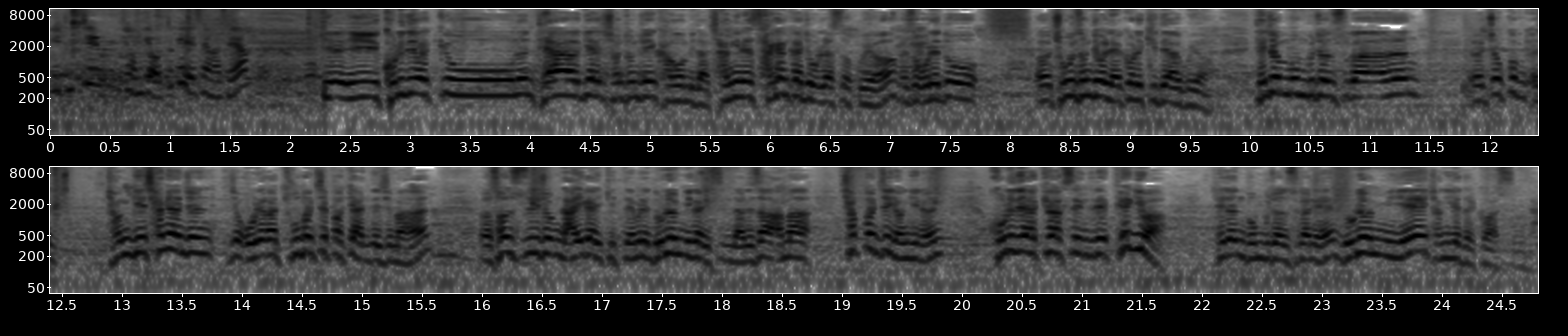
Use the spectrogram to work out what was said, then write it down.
이 두 팀 경기 어떻게 예상하세요? 예, 이 고려대학교는 대학의 아주 전통적인 강호입니다. 작년에 4강까지 올랐었고요. 그래서 올해도 어, 좋은 성적을 낼 거로 기대하고요. 대전 본부 전수관은 어, 조금 어, 경기에 참여한 지는 올해가 두 번째밖에 안 되지만 어, 선수들이 좀 나이가 있기 때문에 노련미가 있습니다. 그래서 아마 첫 번째 경기는 고려대학교 학생들의 패기와 대전 본부 전수관의 노련미의 경기가 될 것 같습니다.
